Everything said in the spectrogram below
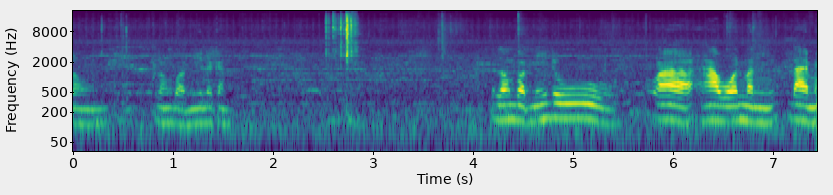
ลองลองบอร์ดนี้แล้วกัน ลองบอร์ดนี้ดูว่า5โวลต์มันได้ไหม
